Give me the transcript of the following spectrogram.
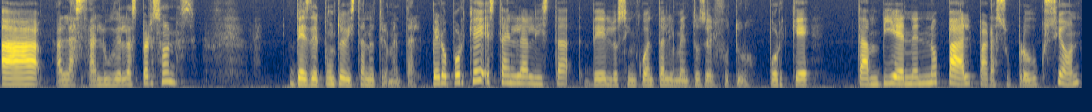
a, la salud de las personas desde el punto de vista nutrimental. Pero ¿por qué está en la lista de los 50 alimentos del futuro? Porque también el nopal, para su producción,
